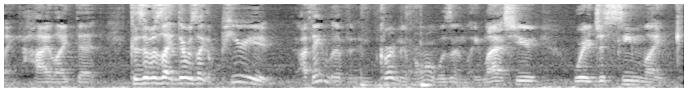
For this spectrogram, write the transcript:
like highlight that? Because it was like there was like a period. I think if, correct me if I'm wrong. Wasn't like last year where it just seemed like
